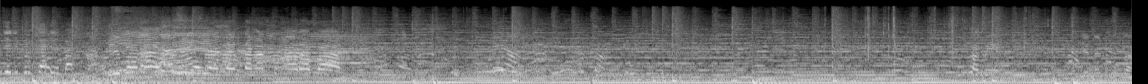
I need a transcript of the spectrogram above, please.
Jadi berkah ya Pak. Terima kasih Yayasan Tangan Pengharapan. Buka.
